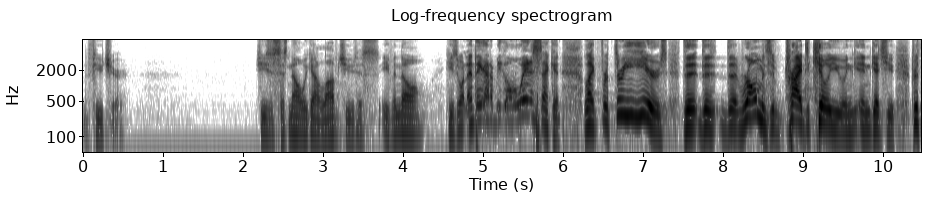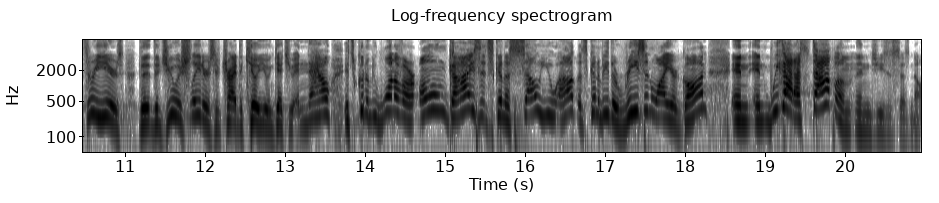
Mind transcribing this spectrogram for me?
in the future. Jesus says, No, we got to love Judas, even though he's one. And they got to be going, wait a second. Like for three years, the, the, the Romans have tried to kill you and, and get you. For three years, the, the Jewish leaders have tried to kill you and get you. And now it's going to be one of our own guys that's going to sell you out. That's going to be the reason why you're gone. And, and we got to stop him. And Jesus says, No.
